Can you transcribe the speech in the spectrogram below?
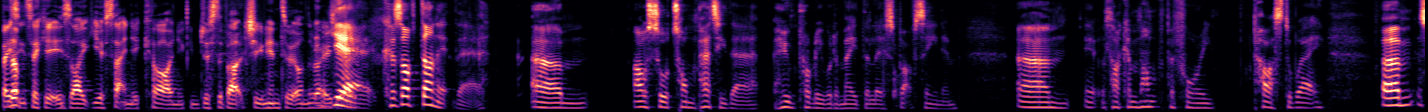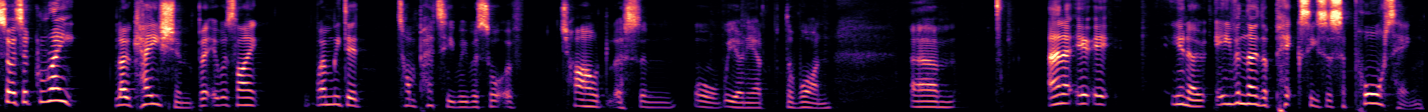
Basic ticket is like you're sat in your car and you can just about tune into it on the radio. Yeah, because I've done it there. Um, I saw Tom Petty there, who probably would have made the list, but I've seen him. Um, it was like a month before he passed away. Um, so it's a great location, but it was like when we did Tom Petty, we were sort of childless, and or we only had the one. Um, and it, it, you know, even though the Pixies are supporting,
